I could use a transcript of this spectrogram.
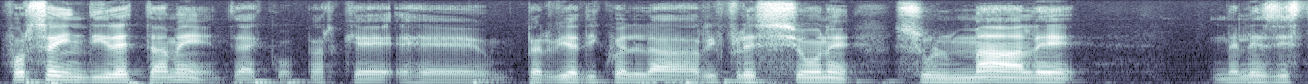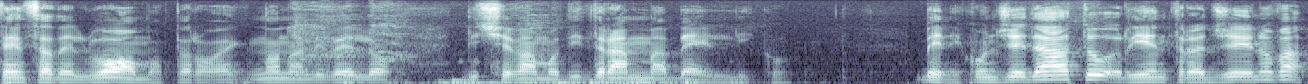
Forse indirettamente, ecco, perché eh, per via di quella riflessione sul male nell'esistenza dell'uomo, però, eh, non a livello, dicevamo, di dramma bellico. Bene, congedato, rientra a Genova,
